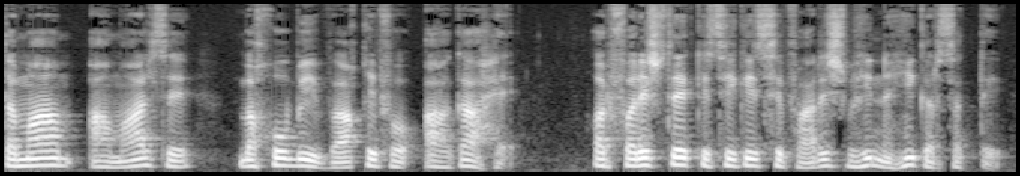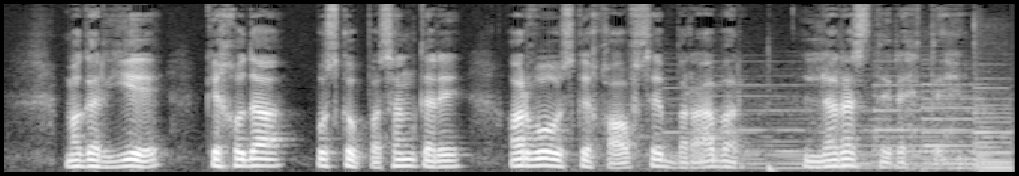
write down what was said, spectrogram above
تمام اعمال سے بخوبی واقف و آگاہ ہے اور فرشتے کسی کی سفارش بھی نہیں کر سکتے، مگر یہ کہ خدا اس کو پسند کرے اور وہ اس کے خوف سے برابر لرستے رہتے ہیں۔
